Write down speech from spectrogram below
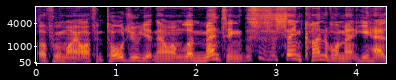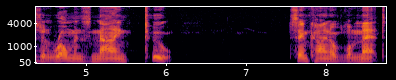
of whom I often told you, yet now I'm lamenting. This is the same kind of lament he has in Romans 9 2. Same kind of lament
